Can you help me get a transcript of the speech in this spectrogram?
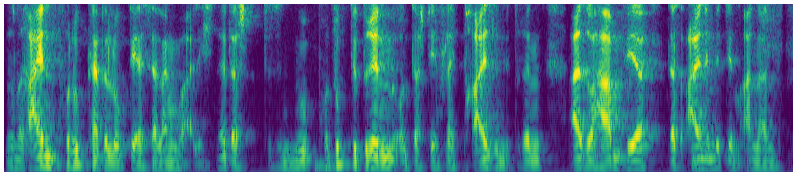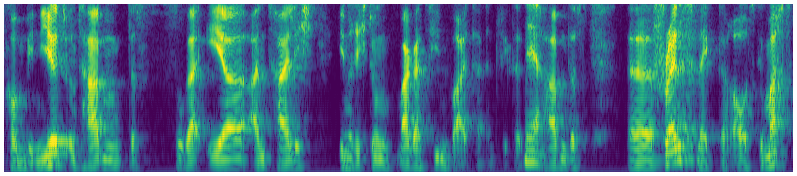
so ein reinen Produktkatalog, der ist ja langweilig. Ne? Da, da sind nur Produkte drin und da stehen vielleicht Preise mit drin. Also haben wir das eine mit dem anderen kombiniert und haben das sogar eher anteilig in Richtung Magazin weiterentwickelt. Ja. Wir haben das äh, Friends Mac daraus gemacht.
